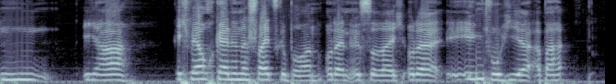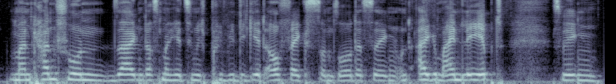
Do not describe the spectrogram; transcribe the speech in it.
Mhm. Ja, ich wäre auch gerne in der Schweiz geboren oder in Österreich oder irgendwo hier, aber man kann schon sagen, dass man hier ziemlich privilegiert aufwächst und so, deswegen und allgemein lebt. Deswegen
